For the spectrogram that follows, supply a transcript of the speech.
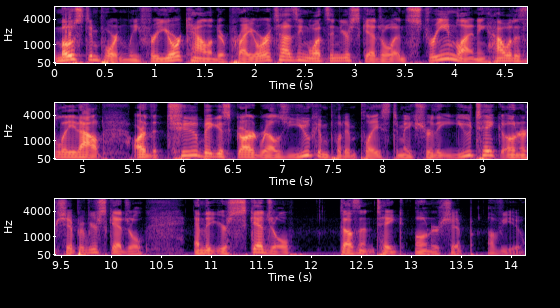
Most importantly, for your calendar, prioritizing what's in your schedule and streamlining how it is laid out are the two biggest guardrails you can put in place to make sure that you take ownership of your schedule and that your schedule doesn't take ownership of you.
